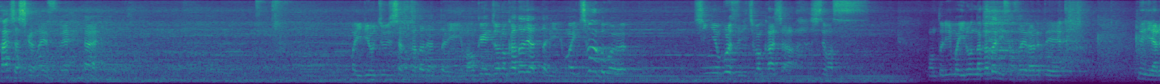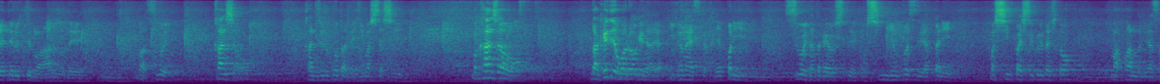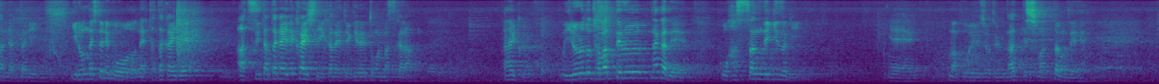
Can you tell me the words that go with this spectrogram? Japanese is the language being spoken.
感謝しかないですね。はいまあ、医療従事者の方であったり、まあ、保健所の方であったり、まあ、一番僕、新日本プロレスに一番感謝してます。本当に今いろんな方に支えられて、ね、やれてるっていうのはあるので、うんまあ、すごい感謝を感じることはできましたし、まあ、感謝をだけで終わるわけではいかないですからやっぱりすごい戦いをしてこう新日本プロレスでやったり、まあ、心配してくれた人、まあ、ファンの皆さんであったりいろんな人にこう、ね、戦いで熱い戦いで返していかないといけないと思いますから早くいろいろと溜まってる中でこう発散できずに、えーまあ、こういう状況になってしまったので、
